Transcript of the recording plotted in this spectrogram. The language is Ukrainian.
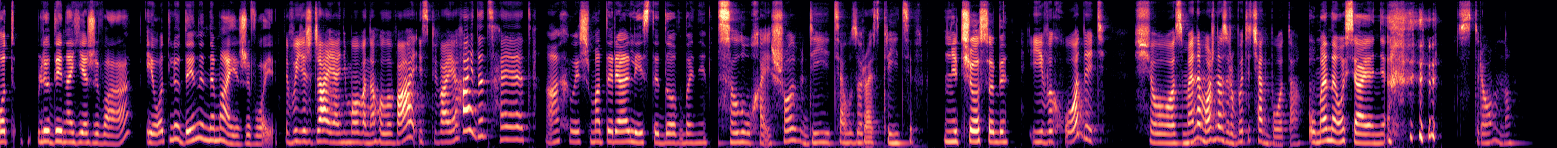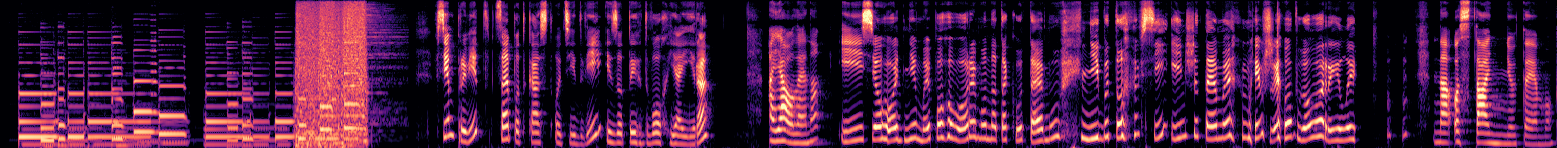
от людина є жива, і от людини немає живої. Виїжджає анімована голова і співає Гайденс Head. Ах, ви ж матеріалісти довбані. Слухай, що діється у зороастрійців? Нічого собі. І виходить, що з мене можна зробити чат-бота. У мене осяяння. Стрьомно. Всім привіт! Це подкаст Оці дві. Із отих двох я Іра. А я Олена. І сьогодні ми поговоримо на таку тему, нібито всі інші теми ми вже обговорили. На останню тему.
